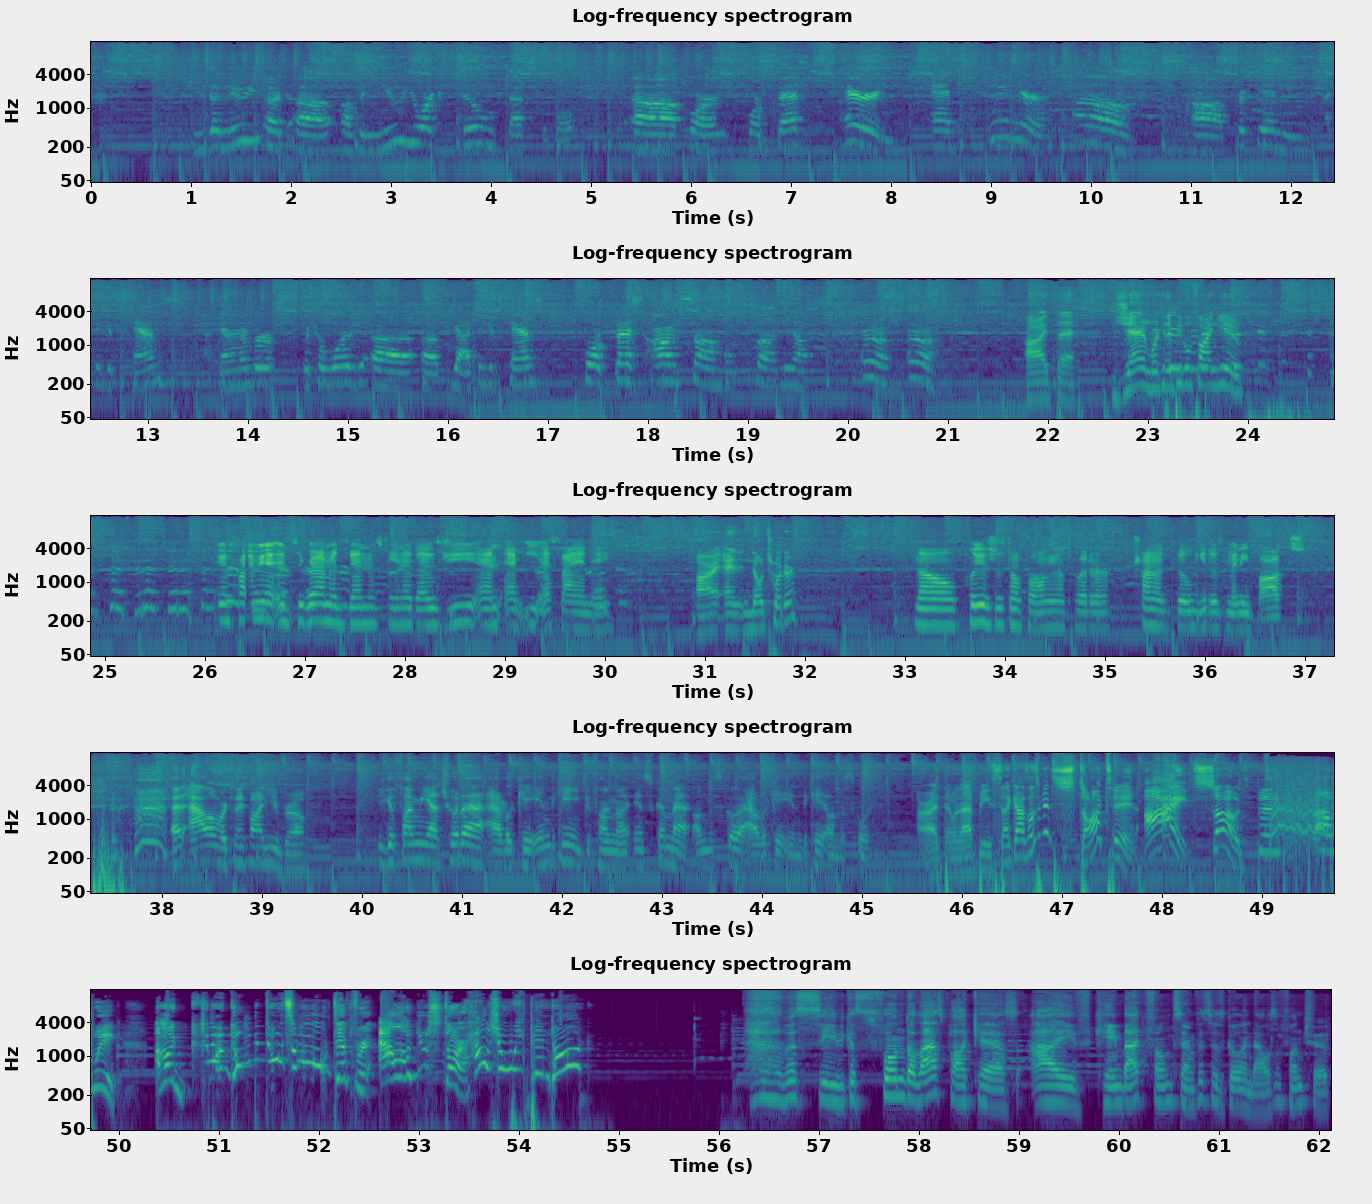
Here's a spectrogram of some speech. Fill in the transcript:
the new uh, uh, of the New York Film Festival uh, for for best parody and winner of uh, freaking I think it's Cannes. I can't remember which award. Uh, uh, yeah, I think it's Cannes for best ensemble. So you know, uh, uh. All right, there. Jen, where can the people find you? You can find me on Instagram at Jen Messina. That is G N M E S I N A. All right, and no Twitter? No, please just don't follow me on Twitter. I'm trying to delete as many bots. and Alan, where can they find you, bro? You can find me at Twitter at allocate indicate. You can find me on Instagram at underscore allocate indicate underscore. All right, then with that being said, guys, let's get started. All right, so it's been a week. I'm gonna, I'm gonna go doing something a little different. Allo, you start. How's your week been, dog? Let's see, because from the last podcast, I came back from San Francisco and that was a fun trip.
